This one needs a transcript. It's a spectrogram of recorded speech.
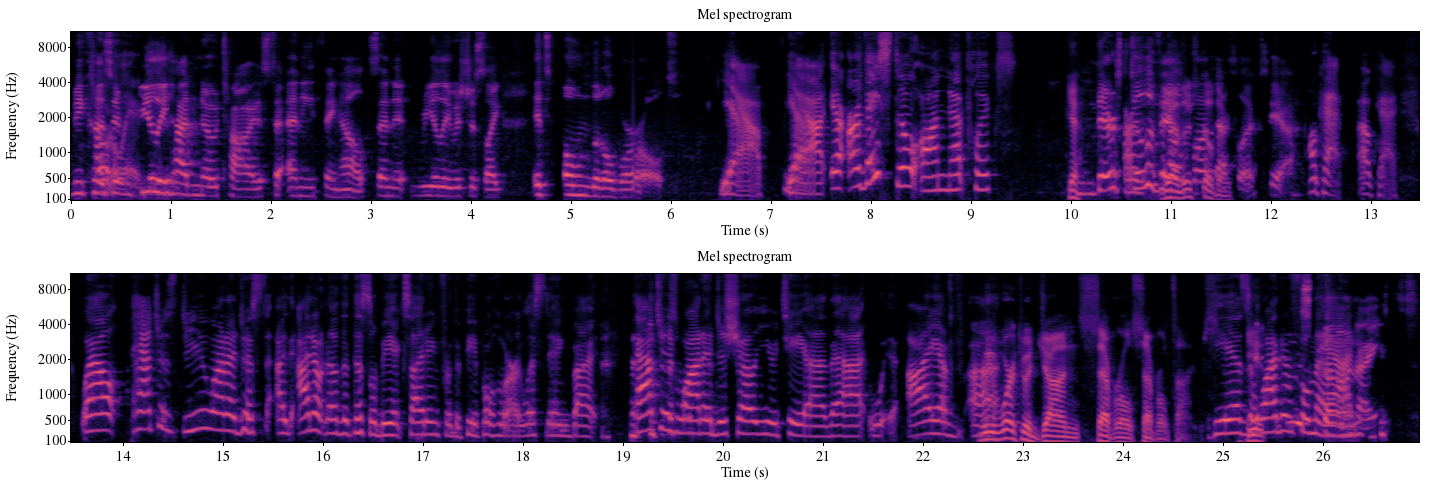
because totally. it really had no ties to anything else and it really was just like its own little world. Yeah. Yeah. Are they still on Netflix? Yeah. They're still Are, available yeah, still on there. Netflix. Yeah. Okay. Okay. Well, Patches, do you want to just, I, I don't know that this will be exciting for the people who are listening, but Patches wanted to show you, Tia, that I have. Uh, we worked with Jon several, several times. He is he, a wonderful man. So nice.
